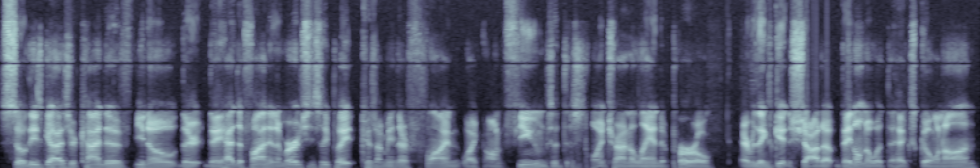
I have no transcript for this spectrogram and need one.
So these guys are kind of, you know, they they had to find an emergency plate because I mean they're flying like on fumes at this point, trying to land at Pearl. Everything's getting shot up. They don't know what the heck's going on.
